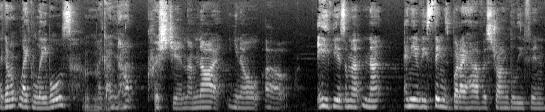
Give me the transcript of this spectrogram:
like I don't like labels. Like I'm not Christian. I'm not you know uh, atheist. I'm not not any of these things. But I have a strong belief in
